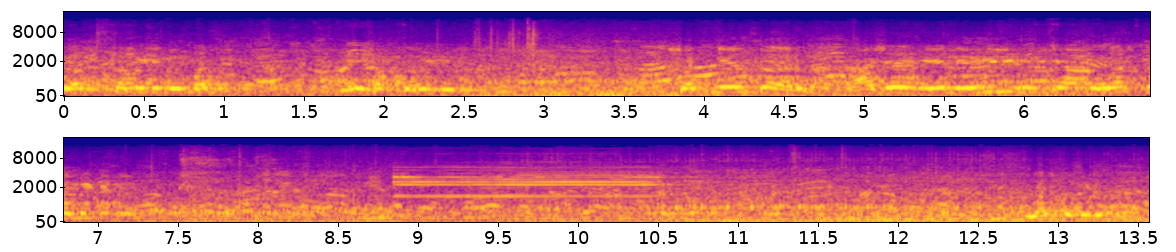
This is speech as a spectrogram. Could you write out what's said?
वर्क कमिटी मेंबर आणि सब कमिटी स्वप्नियंतर असे हे निर्मिलीच्या वर्क कमिटी वर्क कमिटी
